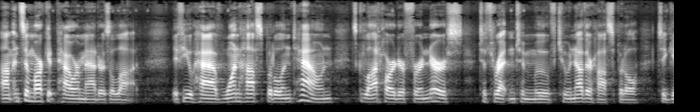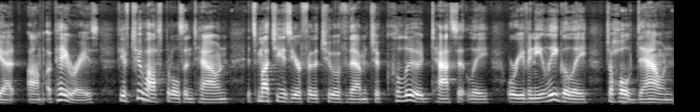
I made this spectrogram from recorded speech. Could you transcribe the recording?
Um, and so market power matters a lot. If you have one hospital in town, it's a lot harder for a nurse to threaten to move to another hospital to get um, a pay raise. If you have two hospitals in town, it's much easier for the two of them to collude tacitly or even illegally to hold down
